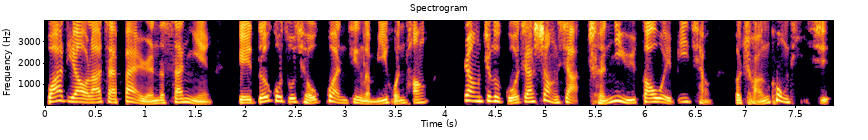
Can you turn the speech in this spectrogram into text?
瓜迪奥拉在拜仁的三年给德国足球灌进了迷魂汤，让这个国家上下沉溺于高位逼抢和传控体系，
